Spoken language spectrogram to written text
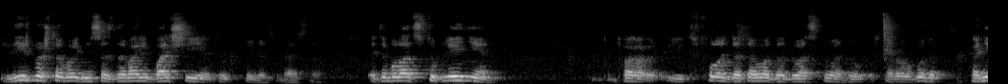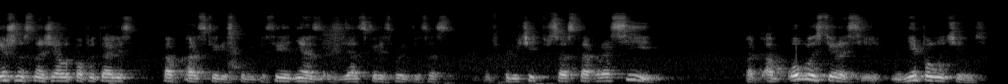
лишь бы чтобы не создавали большие турецкие государства. Это было отступление вплоть до того, до 22 года. Конечно, сначала попытались Кавказские республики, Среднеазиатские республики включить в состав России, как об области России, не получилось.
